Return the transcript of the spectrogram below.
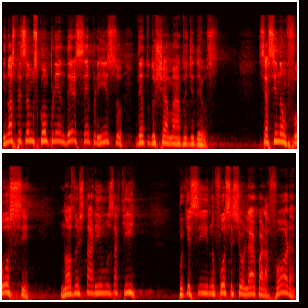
E nós precisamos compreender sempre isso dentro do chamado de Deus. Se assim não fosse, nós não estaríamos aqui. Porque se não fosse esse olhar para fora,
